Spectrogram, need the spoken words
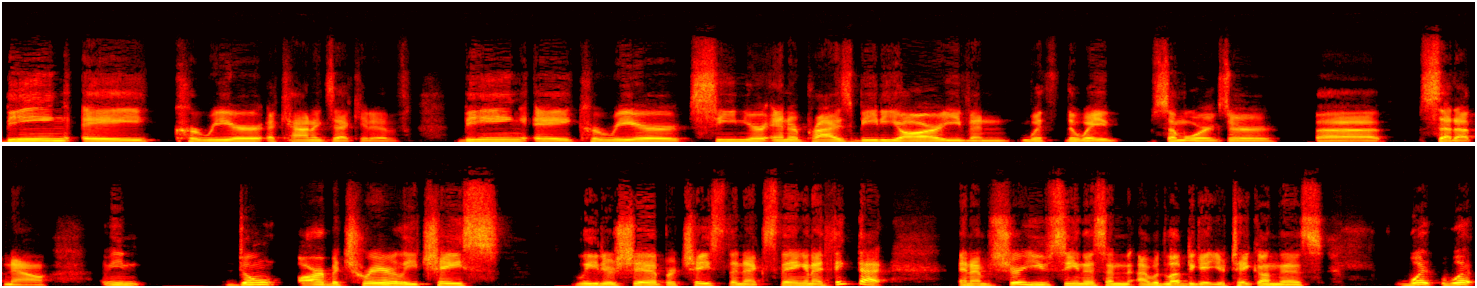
Being a career account executive, being a career senior enterprise BDR, even with the way some orgs are uh, set up now. I mean, don't arbitrarily chase leadership or chase the next thing. And I think that, and I'm sure you've seen this, and I would love to get your take on this. What what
